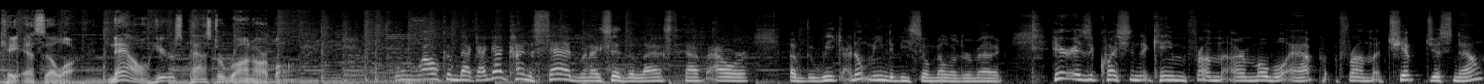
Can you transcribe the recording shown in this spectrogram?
KSLR. Now, here's Pastor Ron Arbaugh. Welcome back. I got kind of sad when I said the last half hour of the week. I don't mean to be so melodramatic. Here is a question that came from our mobile app from Chip just now.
